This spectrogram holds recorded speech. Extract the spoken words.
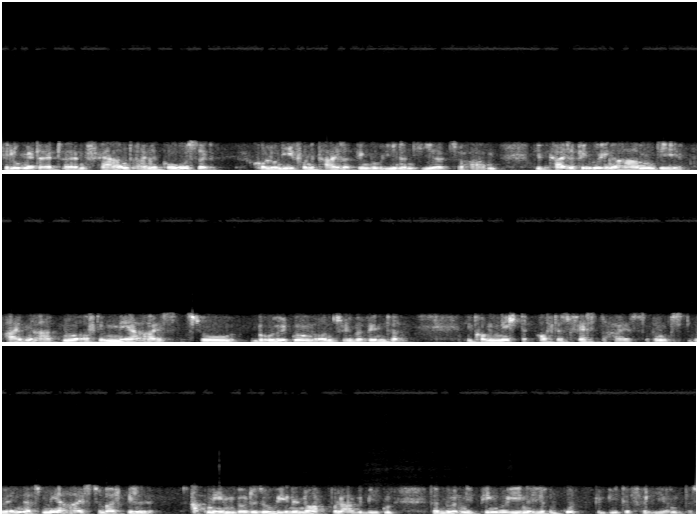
Kilometer etwa entfernt, eine große Kolonie von Kaiserpinguinen hier zu haben. Die Kaiserpinguine haben die Eigenart, nur auf dem Meereis zu brüten und zu überwintern. Die kommen nicht auf das Festeis. Und wenn das Meereis zum Beispiel abnehmen würde, so wie in den Nordpolargebieten, dann würden die Pinguine ihre Brutgebiete verlieren. Das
